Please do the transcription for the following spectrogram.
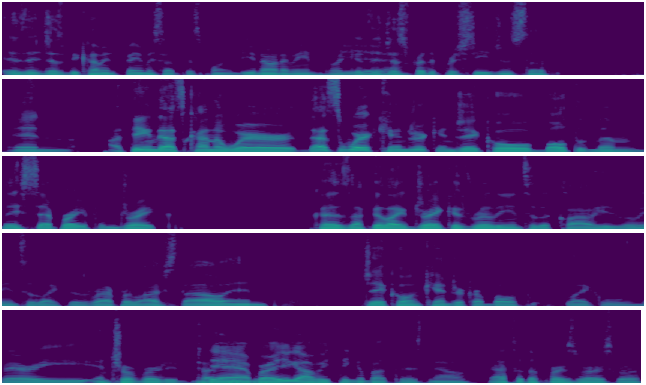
is it just becoming famous at this point? Do you know what I mean? Like, is it Yeah. just for the prestige and stuff? And I think that's kind of where that's where Kendrick and J Cole, both of them, they separate from Drake. Cause I feel like Drake is really into the cloud. He's really into like this rapper lifestyle, and J Cole and Kendrick are both like very introverted. Type Damn, people. bro, you gotta be thinking about this now. After the first verse, bro,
